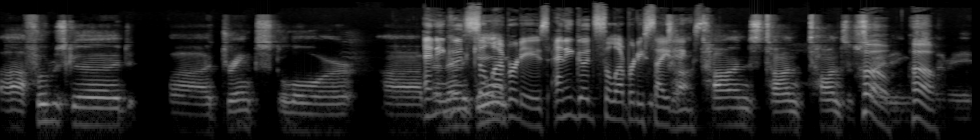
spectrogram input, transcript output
Uh, food was good. Uh, drinks galore. Uh, Any good game- celebrities? Any good celebrity sightings? Tons, tons, tons of Who? sightings. Who? I mean,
